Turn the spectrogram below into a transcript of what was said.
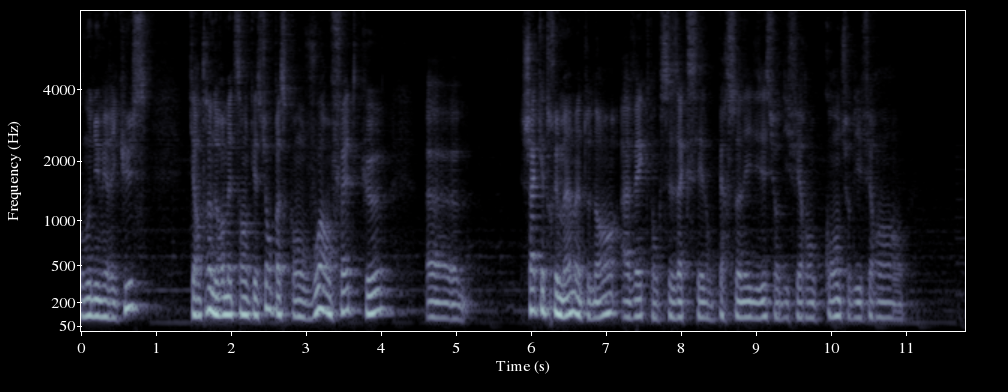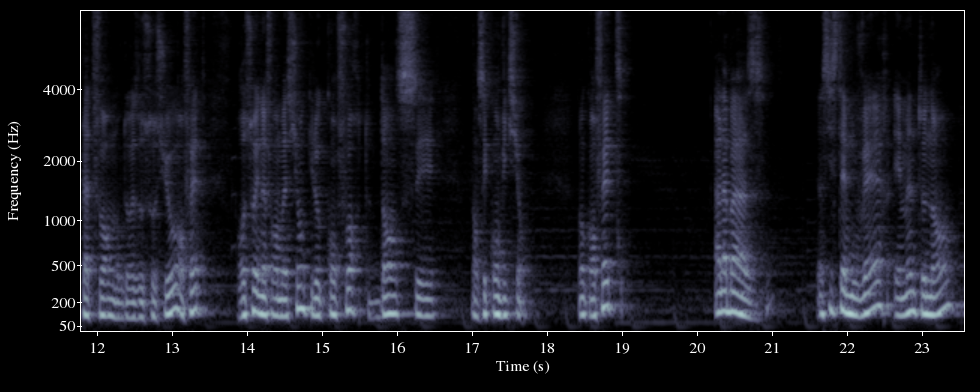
Homo numericus, qui est en train de remettre ça en question parce qu'on voit en fait que chaque être humain maintenant, avec donc ses accès donc personnalisés sur différents comptes, sur différents plateforme donc de réseaux sociaux, en fait, reçoit une information qui le conforte dans ses, dans ses convictions. Donc en fait, à la base, un système ouvert et maintenant,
